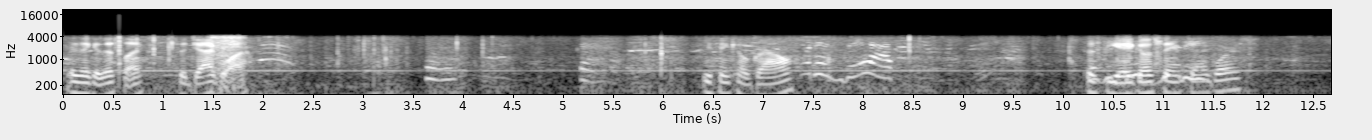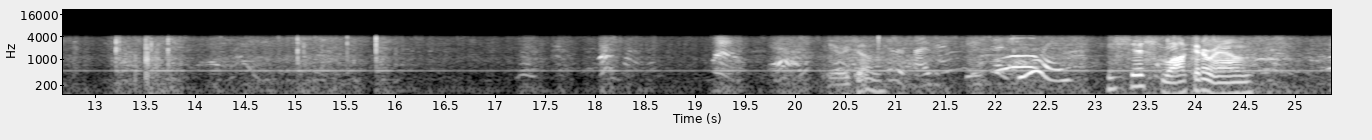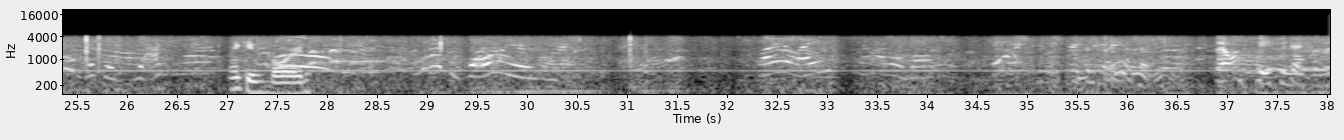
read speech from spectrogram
What do you think of this, Lex? It's a Jaguar. You think he'll growl? What is that? Does Diego save Jaguars? Here we go. What's he doing? He's just walking around. I think he's bored. That one's pacing over there.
